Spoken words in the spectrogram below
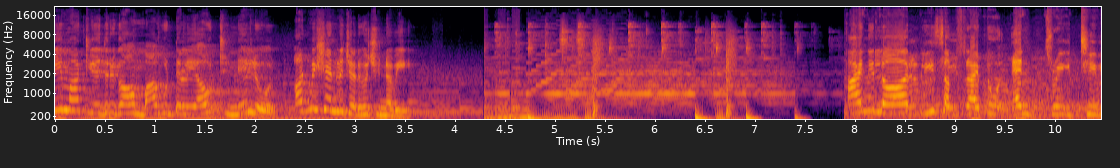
DMart ఎదురుగా మాగుంట లేఅవుట్ నెల్లూరు. అడ్మిషన్లు జరుగుచున్నవి. Hi Nilor, please subscribe to N3 TV.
